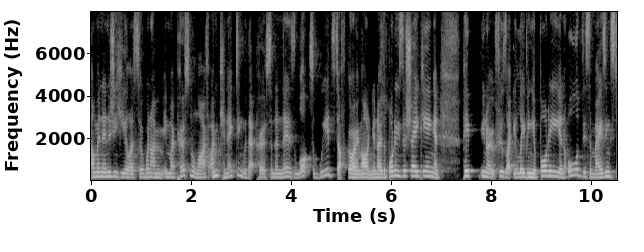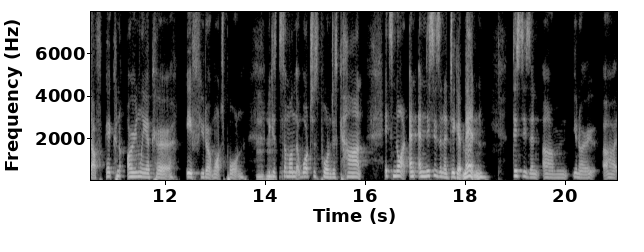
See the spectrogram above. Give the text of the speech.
I'm an energy healer so when i'm in my personal life i'm connecting with that person and there's lots of weird stuff going on. You know the bodies are shaking and people you know it feels like you're leaving your body and all of this amazing stuff it can only occur if you don't watch porn. Mm-hmm. because someone that watches porn just can't it's not and and this isn't a dig at men. This isn't um you know uh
